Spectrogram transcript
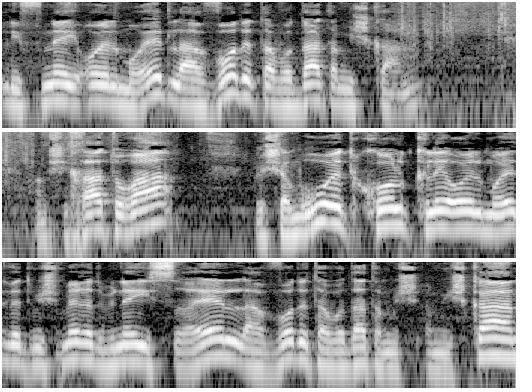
לפני אוהל מועד, לעבוד את עבודת המשכן. ממשיכה התורה, ושמרו את כל כלי אוהל מועד ואת משמרת בני ישראל לעבוד את עבודת המש... המשכן,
